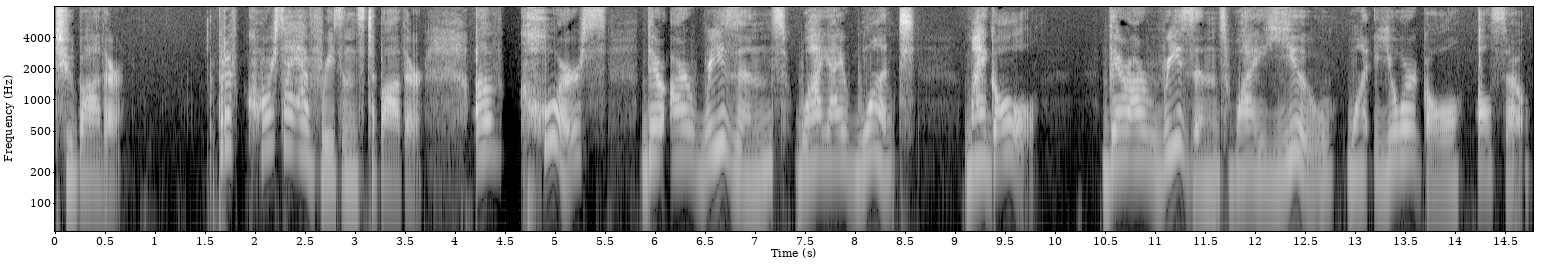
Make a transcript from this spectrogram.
to bother. But of course, I have reasons to bother. Of course, there are reasons why I want my goal. There are reasons why you want your goal also.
